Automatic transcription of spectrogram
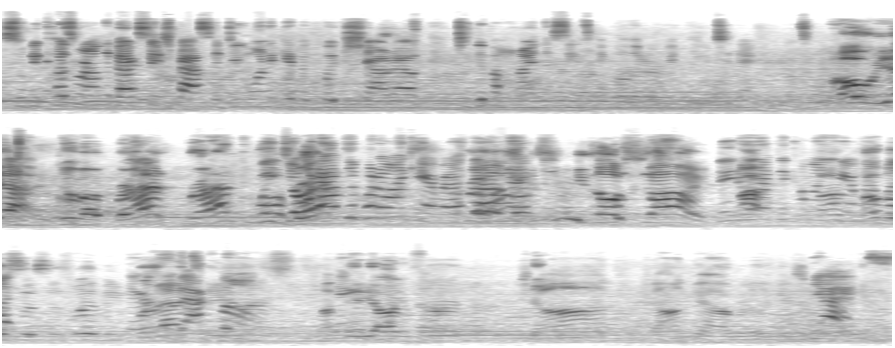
So because we're on the backstage pass, I do want to give a quick shout out to the behind the scenes people that are with you today. Oh yeah, you uh, talking about Brad? Brad? Come We on, don't Brad. have to put them on camera. They Brad, don't have look to- he's all shy. They don't My- have to come on my camera, but publicist is with me. there's Brad backbone. Taylor, my videographer, John. John Gow really gives Yes.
